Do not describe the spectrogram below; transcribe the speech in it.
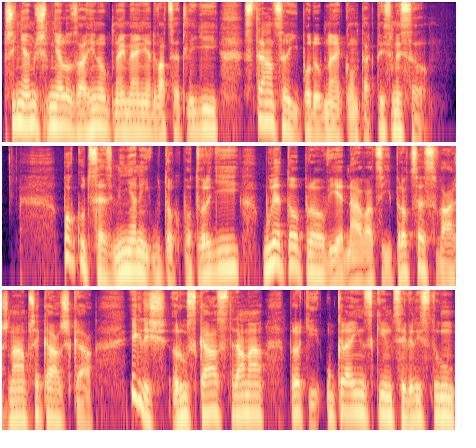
při němž mělo zahynout nejméně 20 lidí, ztrácejí podobné kontakty smysl. Pokud se zmíněný útok potvrdí, bude to pro vyjednávací proces vážná překážka, i když ruská strana proti ukrajinským civilistům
